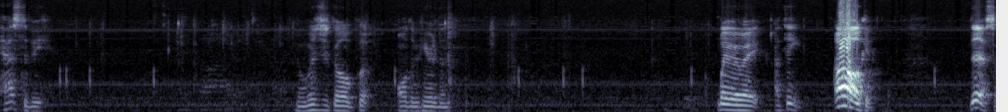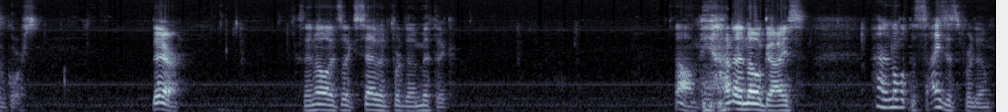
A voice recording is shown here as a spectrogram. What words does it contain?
Has to be. Well, just go put all them here then. Wait, wait, wait. I think... Oh, okay. This, of course. There. Because I know it's like 7 for the mythic. Oh, man. I don't know, guys. I don't know what the size is for them.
